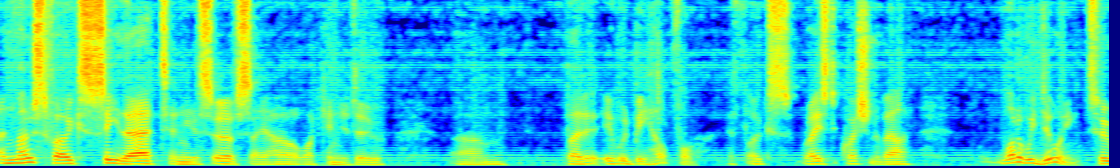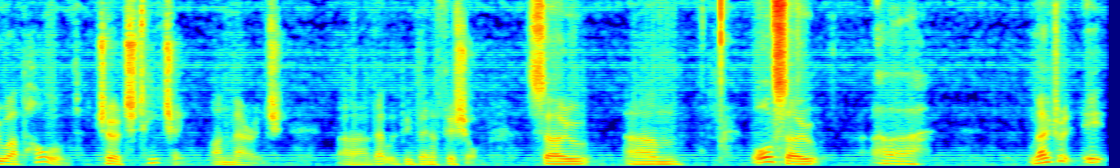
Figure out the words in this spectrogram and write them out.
and most folks see that and you sort of say, oh, what can you do? Um, but it, it, would be helpful if folks raised a question about what are we doing to uphold church teaching on marriage? Uh, that would be beneficial. So, um, also, uh, it,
